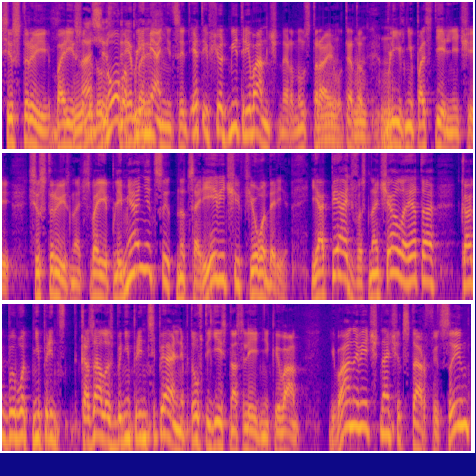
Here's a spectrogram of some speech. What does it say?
сестры Бориса На Годунова, сестре племянницы. Это еще Дмитрий Иванович, наверное, устраивал. Вот этот ближнепостельничий сестры, значит, своей племянницы на царевиче Федоре. И опять же, сначала это как бы вот не, принц- казалось бы не принципиально, потому что есть наследник Иван Иванович, значит, старший сын,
